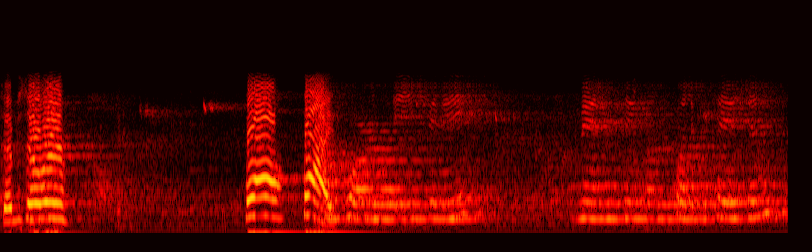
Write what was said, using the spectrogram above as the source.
Service over. Four, five. Court E finish, men's singles qualification.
